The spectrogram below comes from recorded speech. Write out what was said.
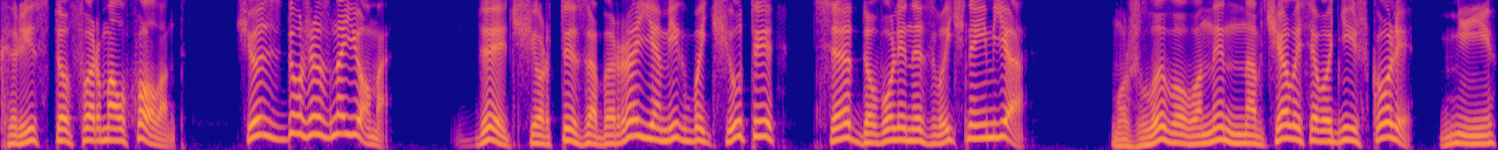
Крістофер Малхоланд. Щось дуже знайоме. Де, чорти забере, я міг би чути це доволі незвичне ім'я. Можливо, вони навчалися в одній школі? Ні.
